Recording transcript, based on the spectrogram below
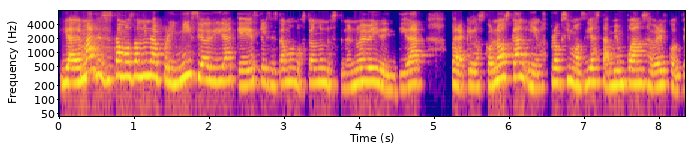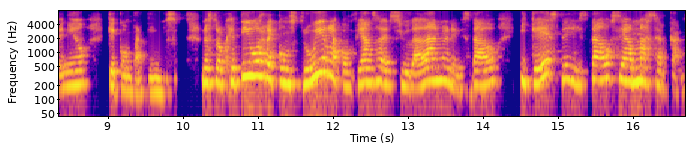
Y además les estamos dando una primicia hoy día, que es que les estamos mostrando nuestra nueva identidad para que nos conozcan y en los próximos días también puedan saber el contenido que compartimos. Nuestro objetivo es reconstruir la confianza del ciudadano en el Estado y que este, Estado, sea más cercano,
